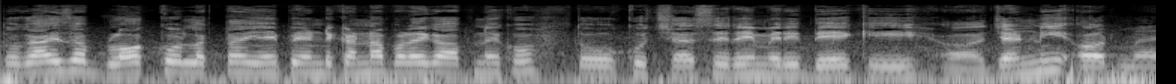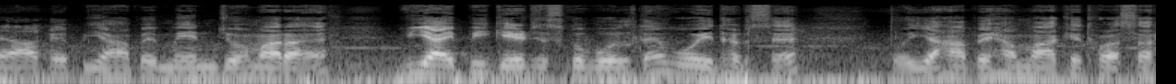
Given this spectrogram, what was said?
तो गाइज़ अब ब्लॉग को लगता है यहीं पे एंड करना पड़ेगा अपने को। तो कुछ ऐसे रही मेरी डे की जर्नी और मैं आके यहाँ पे मेन जो हमारा है वीआईपी गेट जिसको बोलते हैं, वो इधर से है। तो यहाँ पे हम आके थोड़ा सा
